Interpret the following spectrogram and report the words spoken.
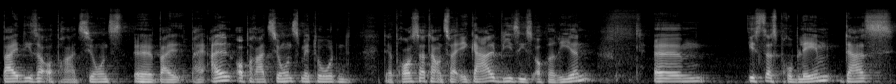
bei dieser Operations, äh, bei, bei allen Operationsmethoden der Prostata, und zwar egal wie Sie es operieren, ähm, ist das Problem, dass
